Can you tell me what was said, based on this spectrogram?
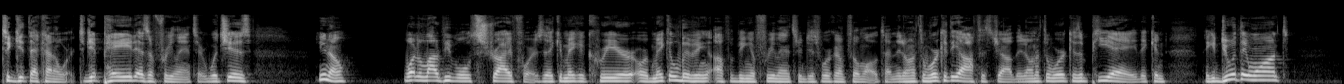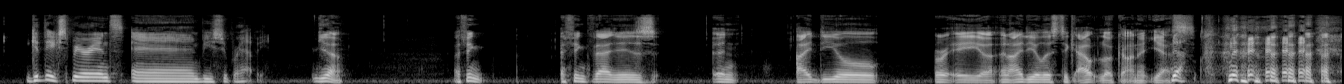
to get that kind of work, to get paid as a freelancer, which is, you know, what a lot of people strive for is they can make a career or make a living off of being a freelancer and just work on film all the time. They don't have to work at the office job. They don't have to work as a PA. They can they can do what they want, get the experience and be super happy. Yeah, I think I think that is an ideal or a uh, an idealistic outlook on it. Yes.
